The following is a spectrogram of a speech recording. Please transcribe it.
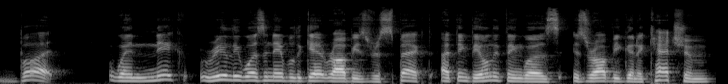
But when Nick really wasn't able to get Robbie's respect, I think the only thing was is Robbie going to catch him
